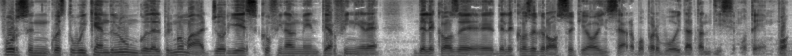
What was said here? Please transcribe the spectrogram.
Forse in questo weekend lungo del primo maggio riesco finalmente a finire delle cose, delle cose grosse che ho in serbo per voi da tantissimo tempo.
